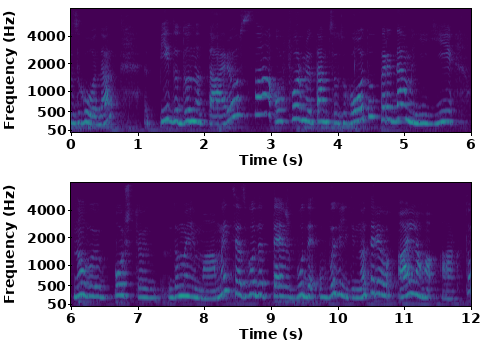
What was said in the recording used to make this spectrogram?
згода. Піду до нотаріуса, оформлю там цю згоду, передам її новою поштою до моєї мами. Ця згода теж буде у вигляді нотаріального акту.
